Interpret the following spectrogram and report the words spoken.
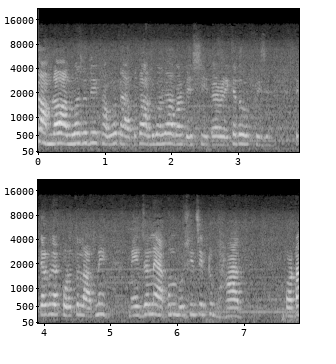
তো আমরাও আলু ভাজা দিয়ে খাব তো এতটা আলু ভাজা আবার বেশি এটা রেখে দেবো ফ্রিজে এটার ভাজা করে তো লাভ নেই। মেয়ের জন্য এখন বসিয়েছি একটু ভাত। কটা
